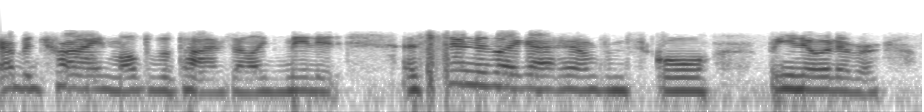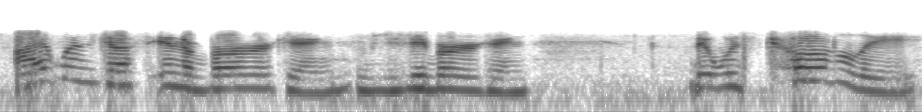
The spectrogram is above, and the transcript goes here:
I've been trying multiple times. I like made it as soon as I got home from school, but you know whatever. I was just in a Burger King. Did you see Burger King? It was totally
